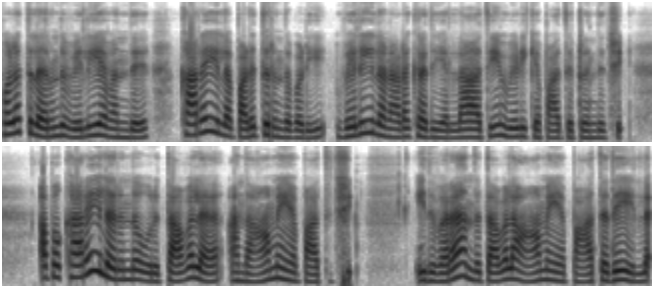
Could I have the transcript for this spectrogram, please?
குளத்துல இருந்து வெளியே வந்து கரையில் படுத்திருந்தபடி வெளியில் நடக்கிறது எல்லாத்தையும் வேடிக்கை பார்த்துட்டு இருந்துச்சு. அப்போ கரையில் இருந்த ஒரு தவளை அந்த ஆமையை பார்த்துச்சு. இதுவரை அந்த தவளை ஆமையை பார்த்ததே இல்லை.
